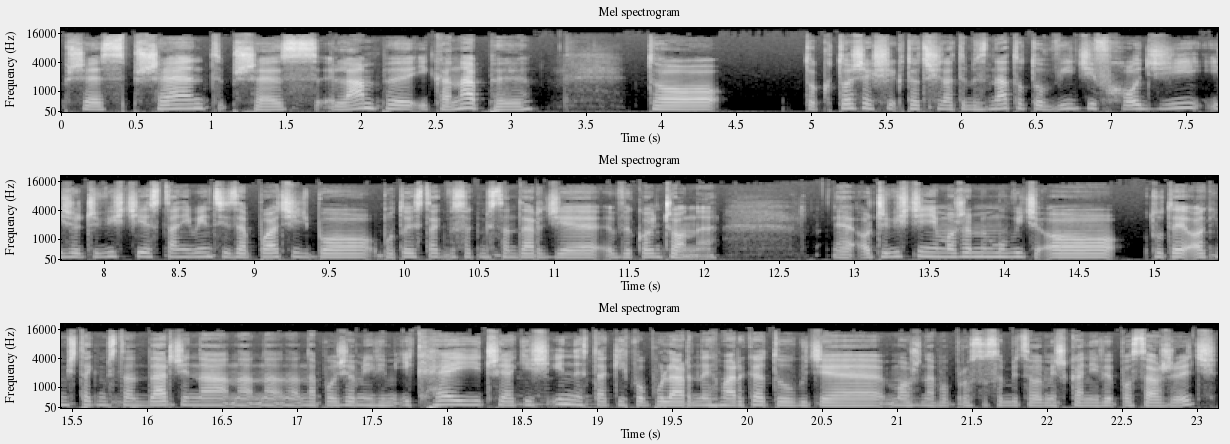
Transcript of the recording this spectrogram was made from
przez sprzęt, przez lampy i kanapy, to, to ktoś, jak się, kto się na tym zna, to to widzi, wchodzi i rzeczywiście jest w stanie więcej zapłacić, bo, bo to jest tak w wysokim standardzie wykończone. E, oczywiście nie możemy mówić o, tutaj o jakimś takim standardzie na, na, na, na poziomie, wiem, Ikei, czy jakichś innych takich popularnych marketów, gdzie można po prostu sobie całe mieszkanie wyposażyć.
